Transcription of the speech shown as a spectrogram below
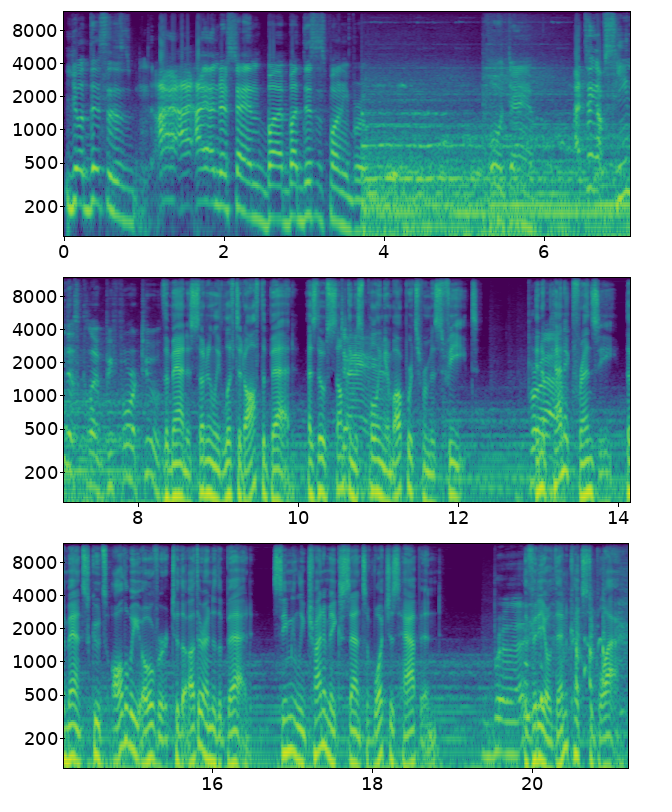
Yo, this is I, I I understand, but but this is funny, bro. Oh damn. I think I've seen this clip before too. The man is suddenly lifted off the bed as though something is pulling him upwards from his feet. In a Bruh. panic frenzy, the man scoots all the way over to the other end of the bed, seemingly trying to make sense of what just happened. Bruh. The video then cuts to black.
